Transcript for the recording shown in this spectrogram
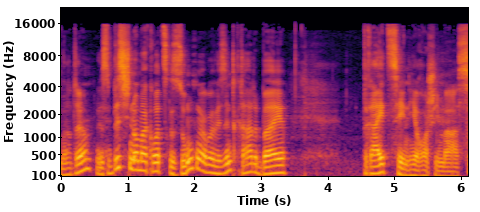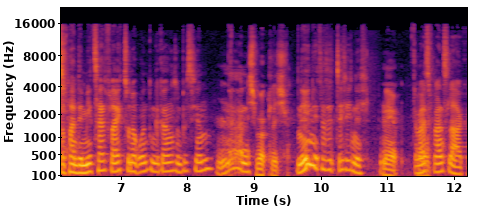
warte, wir sind ein bisschen nochmal kurz gesunken, aber wir sind gerade bei 13 Hiroshimas. Zur Pandemiezeit vielleicht so nach unten gegangen, so ein bisschen? Na, nicht wirklich. Nee, nee, tatsächlich nicht. Nee. Wer weiß, woran es lag.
